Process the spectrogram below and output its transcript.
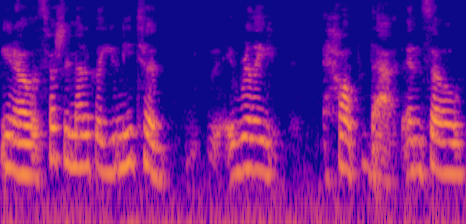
you know, especially medically. You need to really help that, and so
